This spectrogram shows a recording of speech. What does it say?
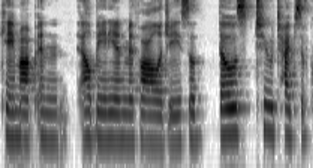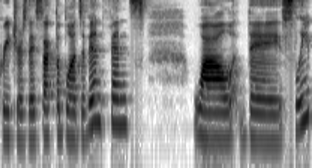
came up in Albanian mythology. So those two types of creatures, they suck the bloods of infants while they sleep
